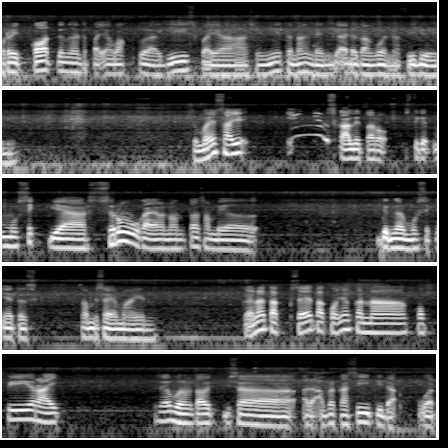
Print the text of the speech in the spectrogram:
record dengan tepat yang waktu lagi supaya sini tenang dan tidak ada gangguan video ini. Semuanya saya ingin sekali taruh sedikit musik biar seru kayak nonton sambil dengar musiknya terus sampai saya main. Karena tak saya takutnya kena copyright. Saya belum tahu bisa ada aplikasi tidak buat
